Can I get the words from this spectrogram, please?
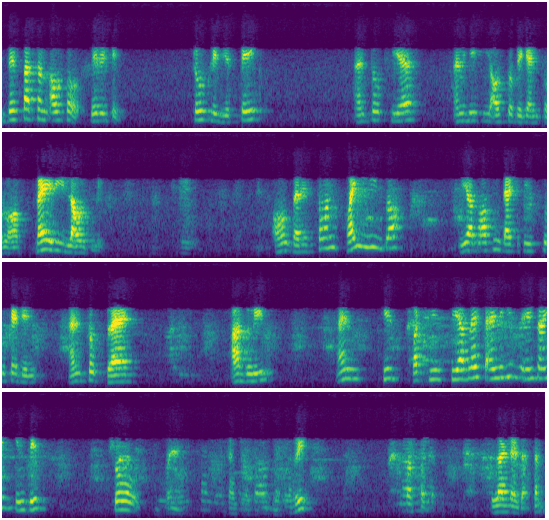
this person also, Diriti, took his stick and took here and he also began to laugh very loudly. All there is someone, why he is laugh? We are laughing that he is crooked in and so black, ugly, and he's, but he is fearless and he is entering in this so rich person learned person,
